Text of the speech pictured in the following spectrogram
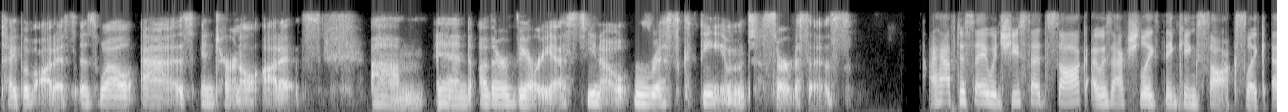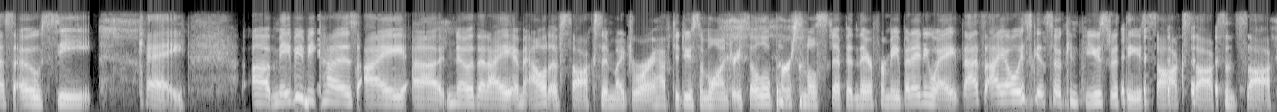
type of audits as well as internal audits um, and other various, you know, risk themed services. I have to say, when she said sock, I was actually thinking socks, like S O C K. Uh, maybe because I uh, know that I am out of socks in my drawer. I have to do some laundry. So a little personal step in there for me. But anyway, that's I always get so confused with these socks, socks, and sock.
